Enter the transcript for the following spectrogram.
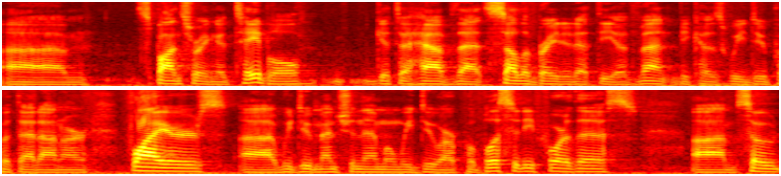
um, sponsoring a table get to have that celebrated at the event because we do put that on our flyers. Uh, we do mention them when we do our publicity for this. Um, so,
